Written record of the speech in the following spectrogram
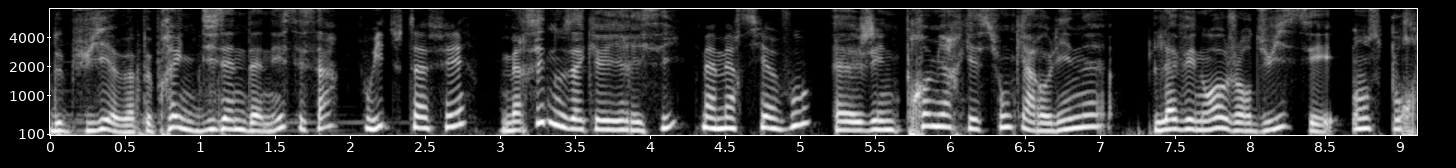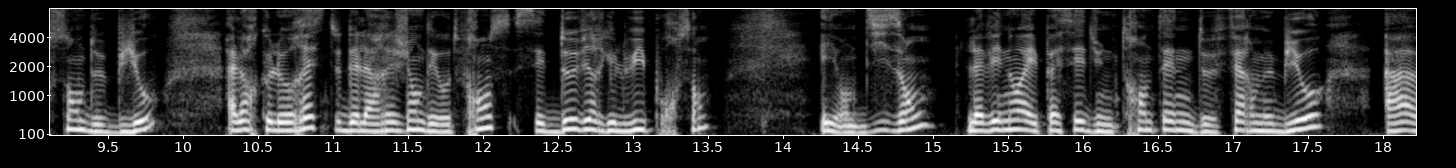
depuis euh, à peu près une dizaine d'années, c'est ça? Oui, tout à fait. Merci de nous accueillir ici. Bah, merci à vous. Euh, j'ai une première question, Caroline. L'Avenois aujourd'hui, c'est 11% de bio, alors que le reste de la région des Hauts-de-France, c'est 2,8%. Et en 10 ans, l'Avenois est passé d'une trentaine de fermes bio à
